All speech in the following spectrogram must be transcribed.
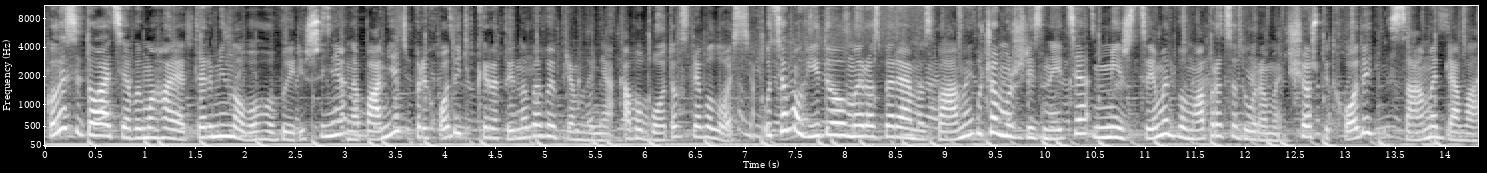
Коли ситуація вимагає термінового вирішення, на пам'ять приходить кератинове випрямлення або ботокс для волосся. У цьому відео ми розберемо з вами, у чому ж різниця між цими двома процедурами, що ж підходить саме для вас.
